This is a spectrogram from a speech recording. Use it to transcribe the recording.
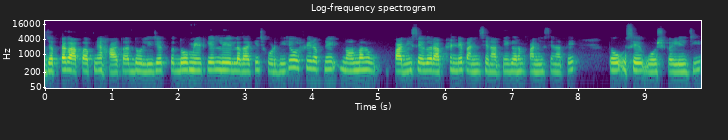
जब तक आप अपने हाथ हाथ धो लीजिए तो दो मिनट के लिए लगा के छोड़ दीजिए और फिर अपने नॉर्मल पानी से अगर आप ठंडे पानी से नहाते हैं, गर्म पानी से नहाते तो उसे वॉश कर लीजिए।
